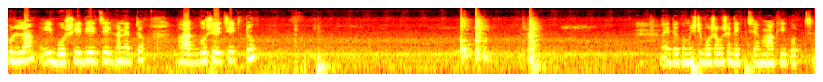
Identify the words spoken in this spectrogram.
খুললাম। এই বসিয়ে দিয়েছি এখানে তো, ভাত বসিয়েছি একটু। এই দেখো, মিষ্টি বসে বসে দেখছে, মা কি করছে।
